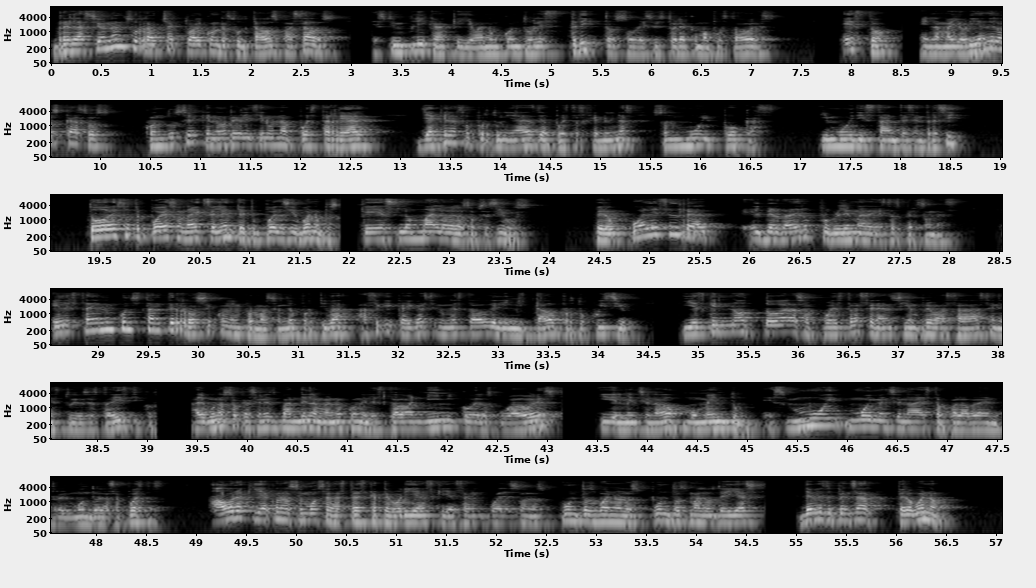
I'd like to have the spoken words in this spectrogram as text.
Relacionan su racha actual con resultados pasados, esto implica que llevan un control estricto sobre su historia como apostadores. Esto, en la mayoría de los casos, conduce a que no realicen una apuesta real, ya que las oportunidades de apuestas genuinas son muy pocas y muy distantes entre sí. Todo esto te puede sonar excelente, tú puedes decir, bueno, pues, ¿qué es lo malo de los obsesivos? Pero, ¿cuál es el real, el verdadero problema de estas personas? El estar en un constante roce con la información deportiva hace que caigas en un estado delimitado por tu juicio, y es que no todas las apuestas serán siempre basadas en estudios estadísticos. Algunas ocasiones van de la mano con el estado anímico de los jugadores y del mencionado momentum. Es muy, muy mencionada esta palabra dentro del mundo de las apuestas. Ahora que ya conocemos a las tres categorías, que ya saben cuáles son los puntos buenos, los puntos malos de ellas, debes de pensar, pero bueno,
